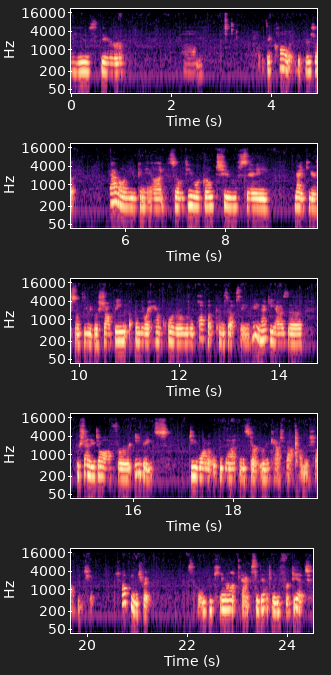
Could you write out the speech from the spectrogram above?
I use their, um, what they call it, but there's a add-on you can add. So if you were go to, say, Nike or something to go shopping, up in the right hand corner, a little pop up comes up saying, Hey, Nike has a percentage off for Ebates. Do you want to open that and start earning cash back on the shopping trip? Shopping trip. So you cannot accidentally forget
